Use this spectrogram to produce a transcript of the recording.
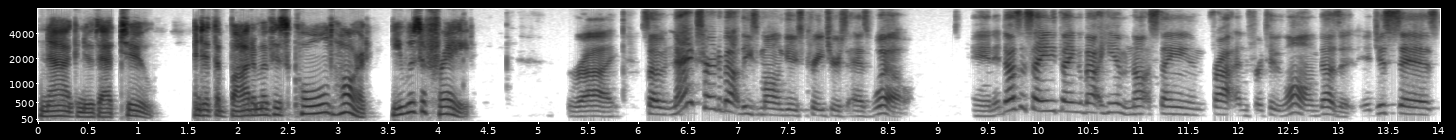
Nag knew that too, and at the bottom of his cold heart, he was afraid. Right. So Nag's heard about these mongoose creatures as well. And it doesn't say anything about him not staying frightened for too long, does it? It just says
